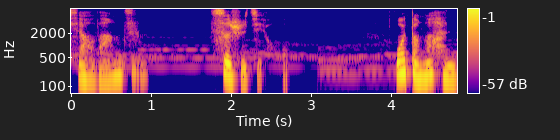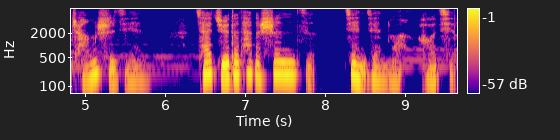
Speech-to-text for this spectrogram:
小王子，四十九。我等了很长时间，才觉得他的身子渐渐暖和起来。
